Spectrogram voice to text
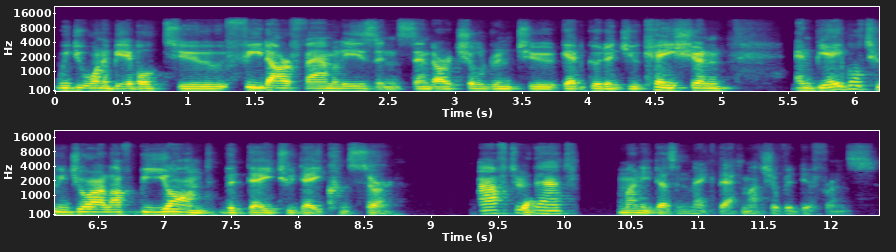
we do want to be able to feed our families and send our children to get good education and be able to enjoy our life beyond the day to day concern. After yeah. that, money doesn't make that much of a difference.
